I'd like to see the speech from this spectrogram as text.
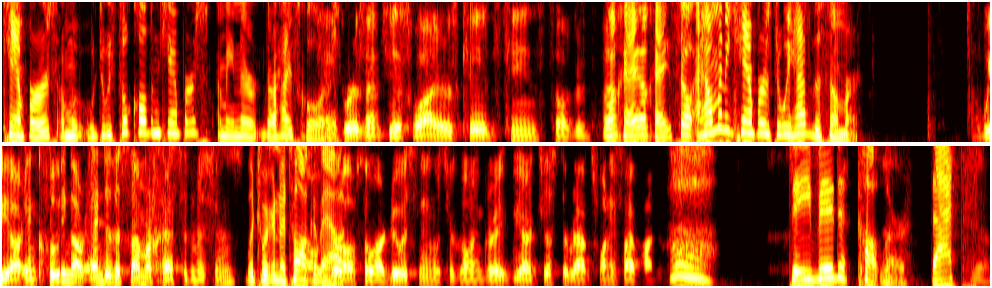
campers? Um, do we still call them campers? I mean, they're they're high schoolers. Campers, NCSYers, kids, teens. It's all good. Okay, okay. So how many campers do we have this summer? We are including our end of the summer chesed missions, which we're going to talk uh, about. also our newest thing, which are going great. We are just around twenty five hundred. David Cutler, that's yeah,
